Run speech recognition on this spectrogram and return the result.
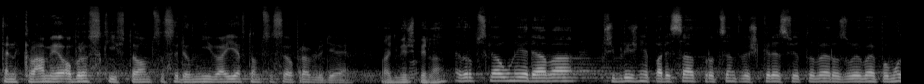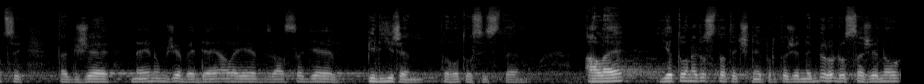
ten klam je obrovský v tom, co se domnívají a v tom, co se opravdu děje. Vladimír Špidla. Evropská unie dává přibližně 50% veškeré světové rozvojové pomoci, takže nejenom, že vede, ale je v zásadě pilířem tohoto systému. Ale je to nedostatečné, protože nebylo dosaženo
